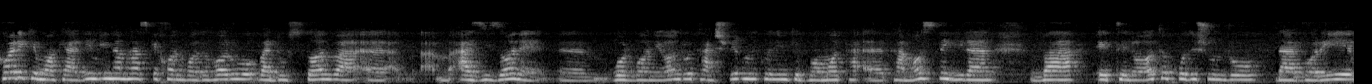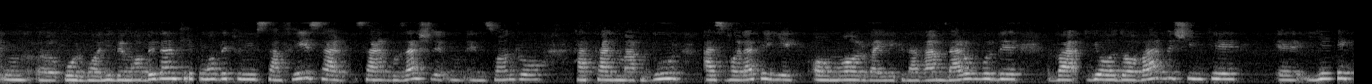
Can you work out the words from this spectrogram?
کاری که ما کردیم این هم هست که خانواده ها رو و دوستان و عزیزان قربانیان رو تشویق می‌کنیم که با ما تماس بگیرن و اطلاعات خودشون رو درباره اون قربانی به ما بدن که ما بتونیم صفحه سرگذشت اون انسان رو حتی مقدور از حالت یک آمار و یک رقم در آورده و یادآور بشیم که یک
